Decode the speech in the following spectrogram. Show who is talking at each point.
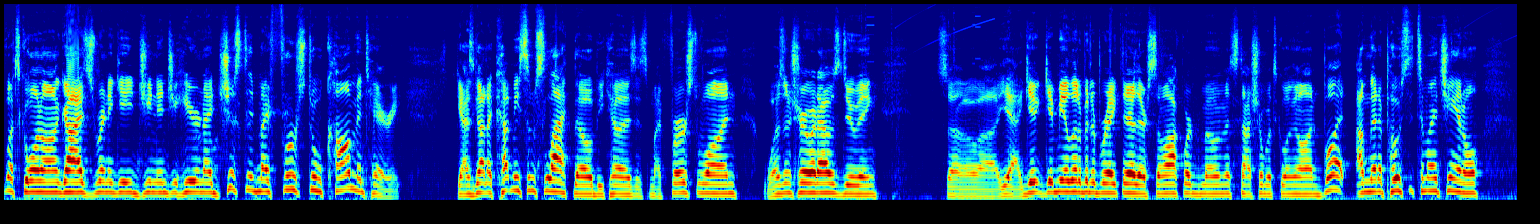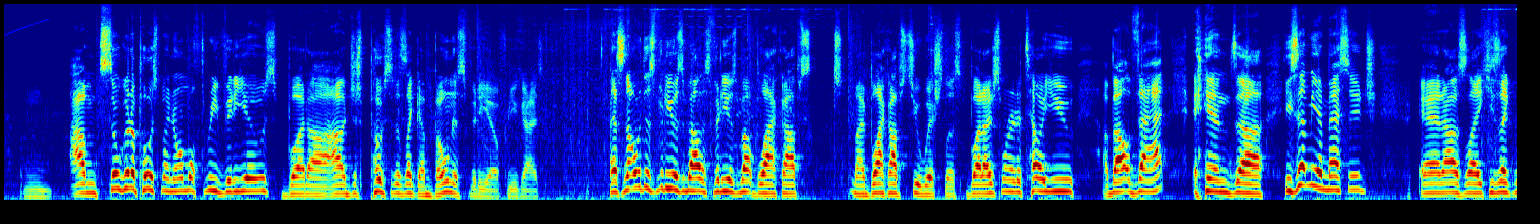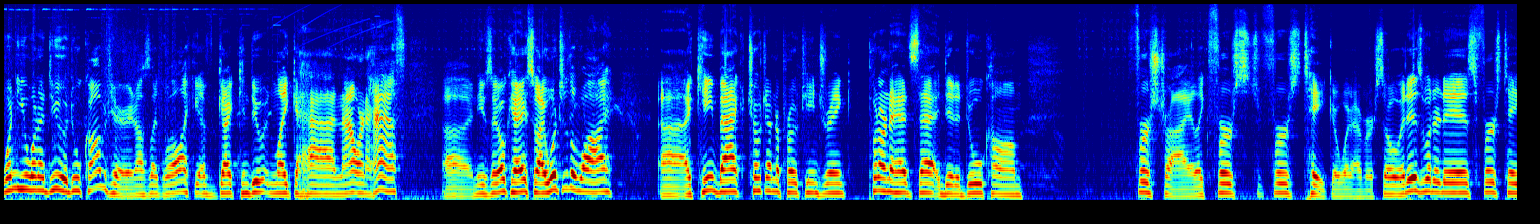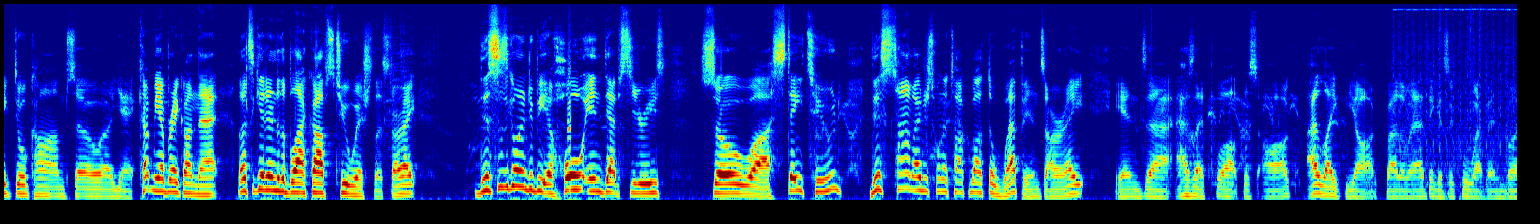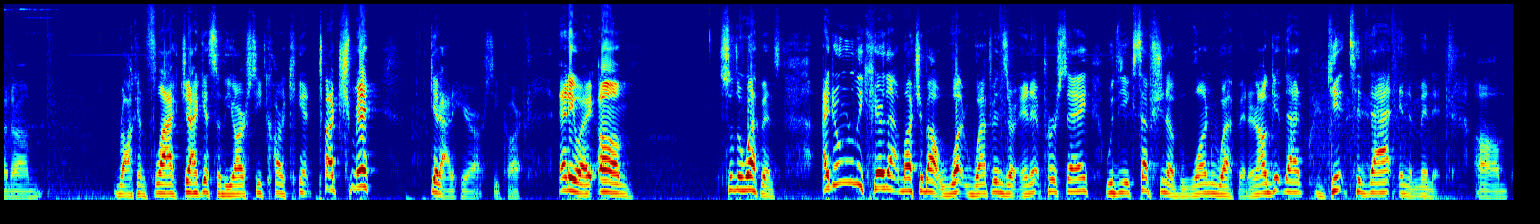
Speaker 1: What's going on, guys? Renegade G Ninja here, and I just did my first dual commentary. You guys got to cut me some slack, though, because it's my first one. Wasn't sure what I was doing. So, uh, yeah, give, give me a little bit of break there. There's some awkward moments, not sure what's going on, but I'm going to post it to my channel. Mm, I'm still going to post my normal three videos, but uh, I'll just post it as like a bonus video for you guys. That's not what this video is about. This video is about Black Ops, my Black Ops 2 wish list, but I just wanted to tell you about that. And uh, he sent me a message, and I was like, he's like, when do you want to do a dual commentary? And I was like, well, I can, do it in like a, an hour and a half. Uh, and he was like, okay. So I went to the Y. Uh, I came back, choked on a protein drink, put on a headset, and did a dual com first try, like first first take or whatever. So it is what it is. First take dual com. So uh, yeah, cut me a break on that. Let's get into the Black Ops 2 wish list. All right, this is going to be a whole in-depth series. So uh, stay tuned. This time I just want to talk about the weapons, all right? And uh, as I pull out this AUG, I like the AUG, by the way. I think it's a cool weapon, but um, rocking flak jacket so the RC car can't touch me. Get out of here, RC car. Anyway, um, so the weapons. I don't really care that much about what weapons are in it per se, with the exception of one weapon, and I'll get that get to that in a minute. Um,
